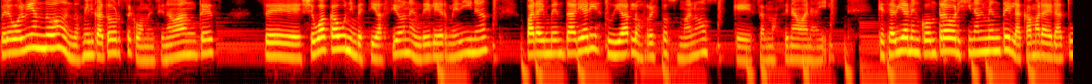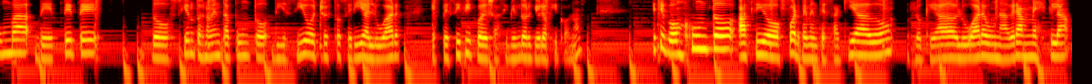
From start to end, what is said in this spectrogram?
Pero volviendo, en 2014, como mencionaba antes, se llevó a cabo una investigación en Deler Medina para inventariar y estudiar los restos humanos que se almacenaban ahí, que se habían encontrado originalmente en la cámara de la tumba de TT 290.18, esto sería el lugar específico del yacimiento arqueológico. ¿no? Este conjunto ha sido fuertemente saqueado, lo que ha dado lugar a una gran mezcla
